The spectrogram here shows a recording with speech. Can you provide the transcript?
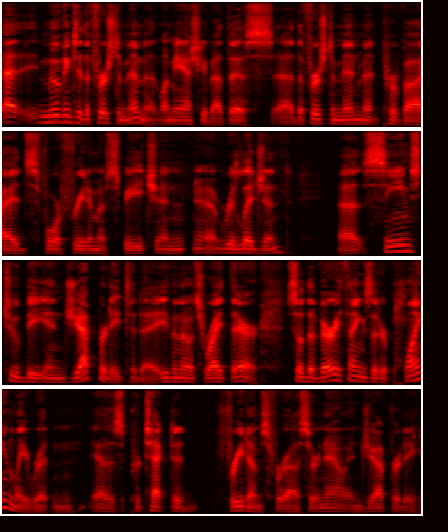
Uh, moving to the First Amendment, let me ask you about this. Uh, the First Amendment provides for freedom of speech and uh, religion. Uh, seems to be in jeopardy today, even though it's right there. So, the very things that are plainly written as protected freedoms for us are now in jeopardy.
